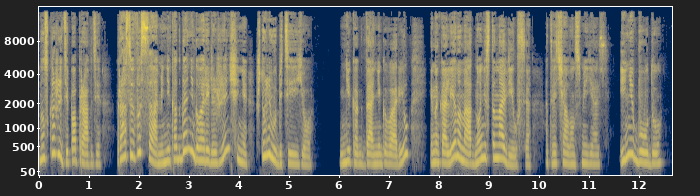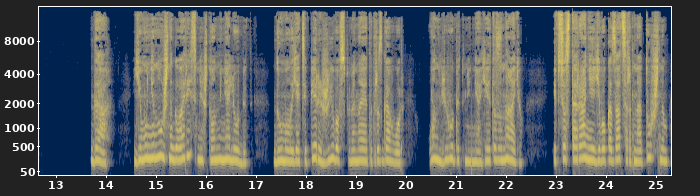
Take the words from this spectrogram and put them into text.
«Но скажите по правде, разве вы сами никогда не говорили женщине, что любите ее?» «Никогда не говорил и на колено на одно не становился», — отвечал он, смеясь. «И не буду». «Да, ему не нужно говорить мне, что он меня любит», — думала я теперь, живо вспоминая этот разговор — он любит меня, я это знаю, и все старание его казаться равнодушным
